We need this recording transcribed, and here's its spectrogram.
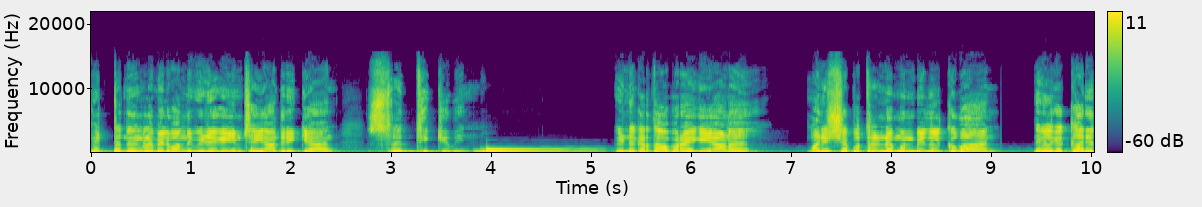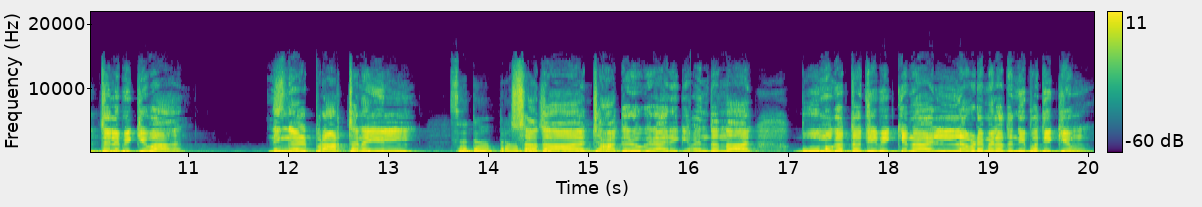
പെട്ടെന്ന് നിങ്ങളുടെ മേൽ വന്ന് വീഴുകയും ചെയ്യാതിരിക്കാൻ ശ്രദ്ധിക്കുവിൻ. വീണ്ടും കർത്താവ് പറയുകയാണ് മനുഷ്യപുത്രന്റെ മുൻപിൽ നിൽക്കുവാൻ നിങ്ങൾക്ക് കരുത്ത് ലഭിക്കുവാൻ നിങ്ങൾ പ്രാർത്ഥനയിൽ സദാ ജാഗരൂകരായിരിക്കും. എന്തെന്നാൽ ഭൂമുഖത്ത് ജീവിക്കുന്ന എല്ലാവരുടെ മേൽ അത് നിപതിക്കും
